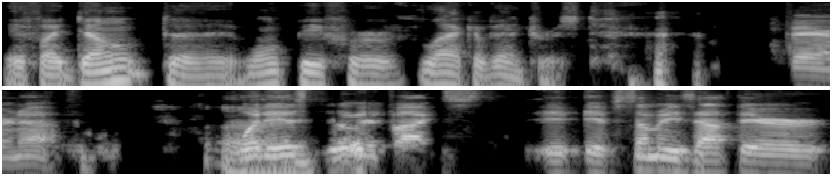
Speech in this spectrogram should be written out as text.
if I don't, uh, it won't be for lack of interest. Fair enough. What is Um, some advice if, somebody's out there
